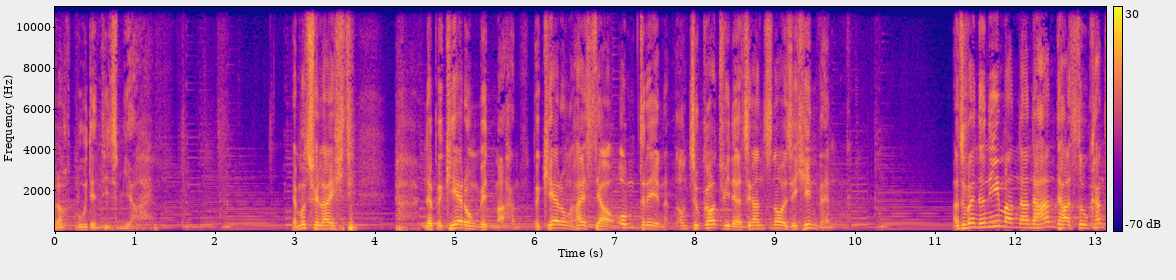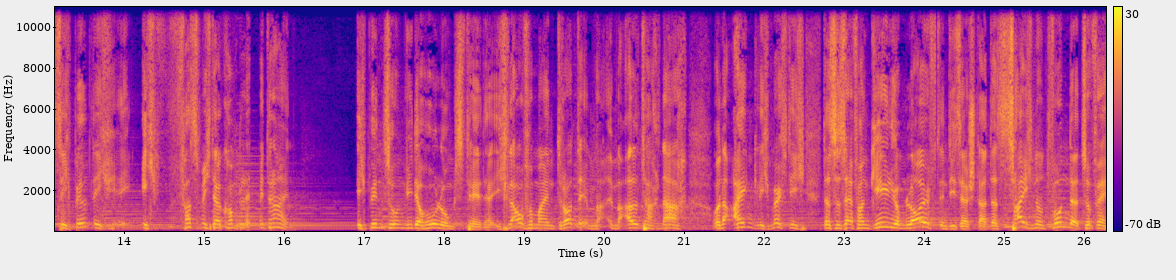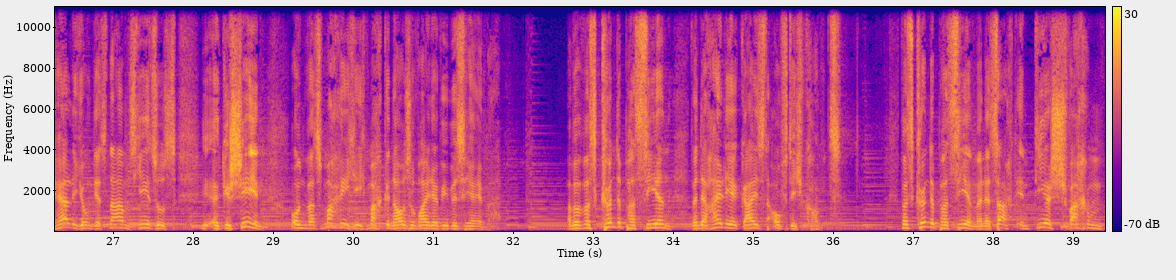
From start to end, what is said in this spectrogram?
braucht Mut in diesem Jahr. Er muss vielleicht eine Bekehrung mitmachen. Bekehrung heißt ja umdrehen und zu Gott wieder ganz neu sich hinwenden. Also wenn du niemanden an der Hand hast, du kannst dich bildlich, ich fasse mich da komplett mit rein. Ich bin so ein Wiederholungstäter. Ich laufe meinen Trott im, im Alltag nach und eigentlich möchte ich, dass das Evangelium läuft in dieser Stadt, dass Zeichen und Wunder zur Verherrlichung des Namens Jesus äh, geschehen. Und was mache ich? Ich mache genauso weiter wie bisher immer. Aber was könnte passieren, wenn der Heilige Geist auf dich kommt? Was könnte passieren, wenn er sagt, in dir schwachem,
